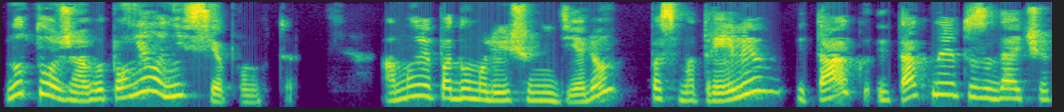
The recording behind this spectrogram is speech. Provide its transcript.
но тоже выполняла не все пункты. А мы подумали еще неделю, посмотрели и так, и так на эту задачу,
